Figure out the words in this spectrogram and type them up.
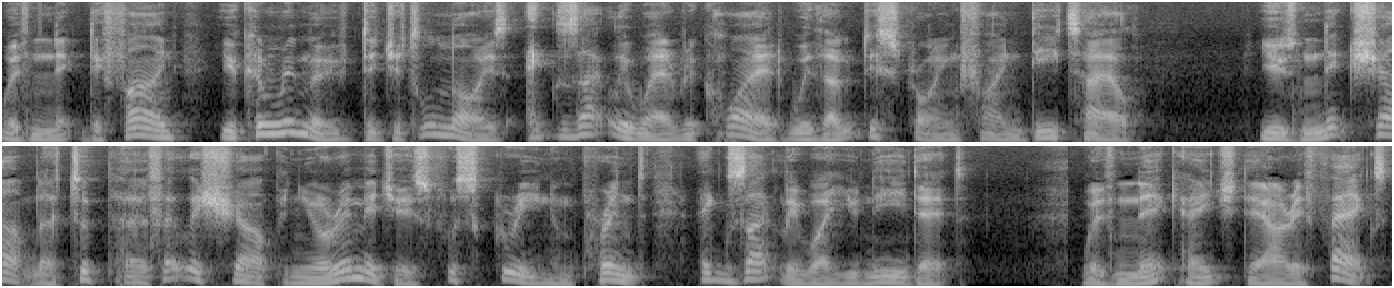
With Nik Dfine, you can remove digital noise exactly where required without destroying fine detail. Use Nik Sharpener to perfectly sharpen your images for screen and print exactly where you need it. With Nik HDR Efex,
